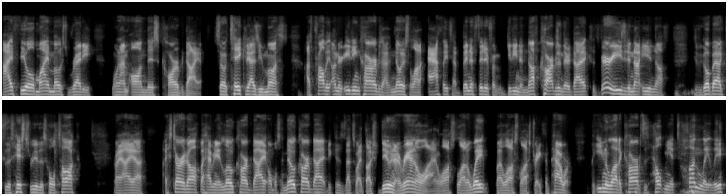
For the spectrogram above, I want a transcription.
I feel my most ready when I'm on this carb diet. So take it as you must. I was probably under eating carbs. I've noticed a lot of athletes have benefited from getting enough carbs in their diet because it's very easy to not eat enough. If we go back to this history of this whole talk, right? I uh, I started off by having a low carb diet, almost a no carb diet, because that's what I thought I should do. And I ran a lot and lost a lot of weight, but I lost a lot of strength and power. But eating a lot of carbs has helped me a ton lately.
